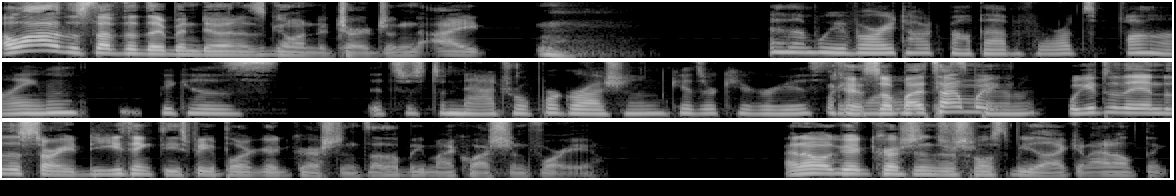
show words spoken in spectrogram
A lot of the stuff that they've been doing is going to church, and I And then we've already talked about that before. It's fine because it's just a natural progression. Kids are curious. They Okay, so by the time we- we get to the end of the story, do you think these people are good Christians? That'll be my question for you. I know what good Christians are supposed to be like, and I don't think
